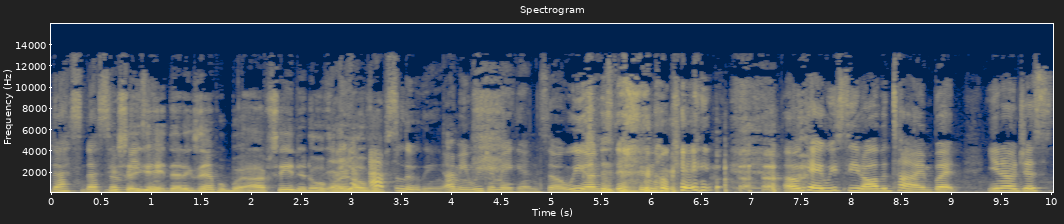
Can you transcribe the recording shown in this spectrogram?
that's that's the You say reason. you hate that example, but I've seen it over Yeah, and yeah, over. absolutely. I mean, we Jamaican, so we understand. okay, okay, we see it all the time. But you know, just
